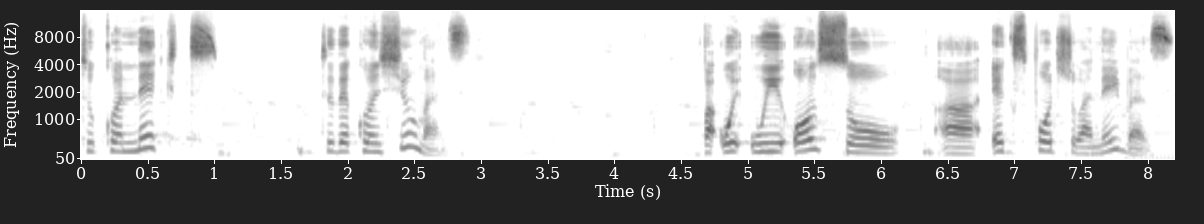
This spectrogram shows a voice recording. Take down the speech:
to connect to the consumers. But we, we also uh, export to our neighbors.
